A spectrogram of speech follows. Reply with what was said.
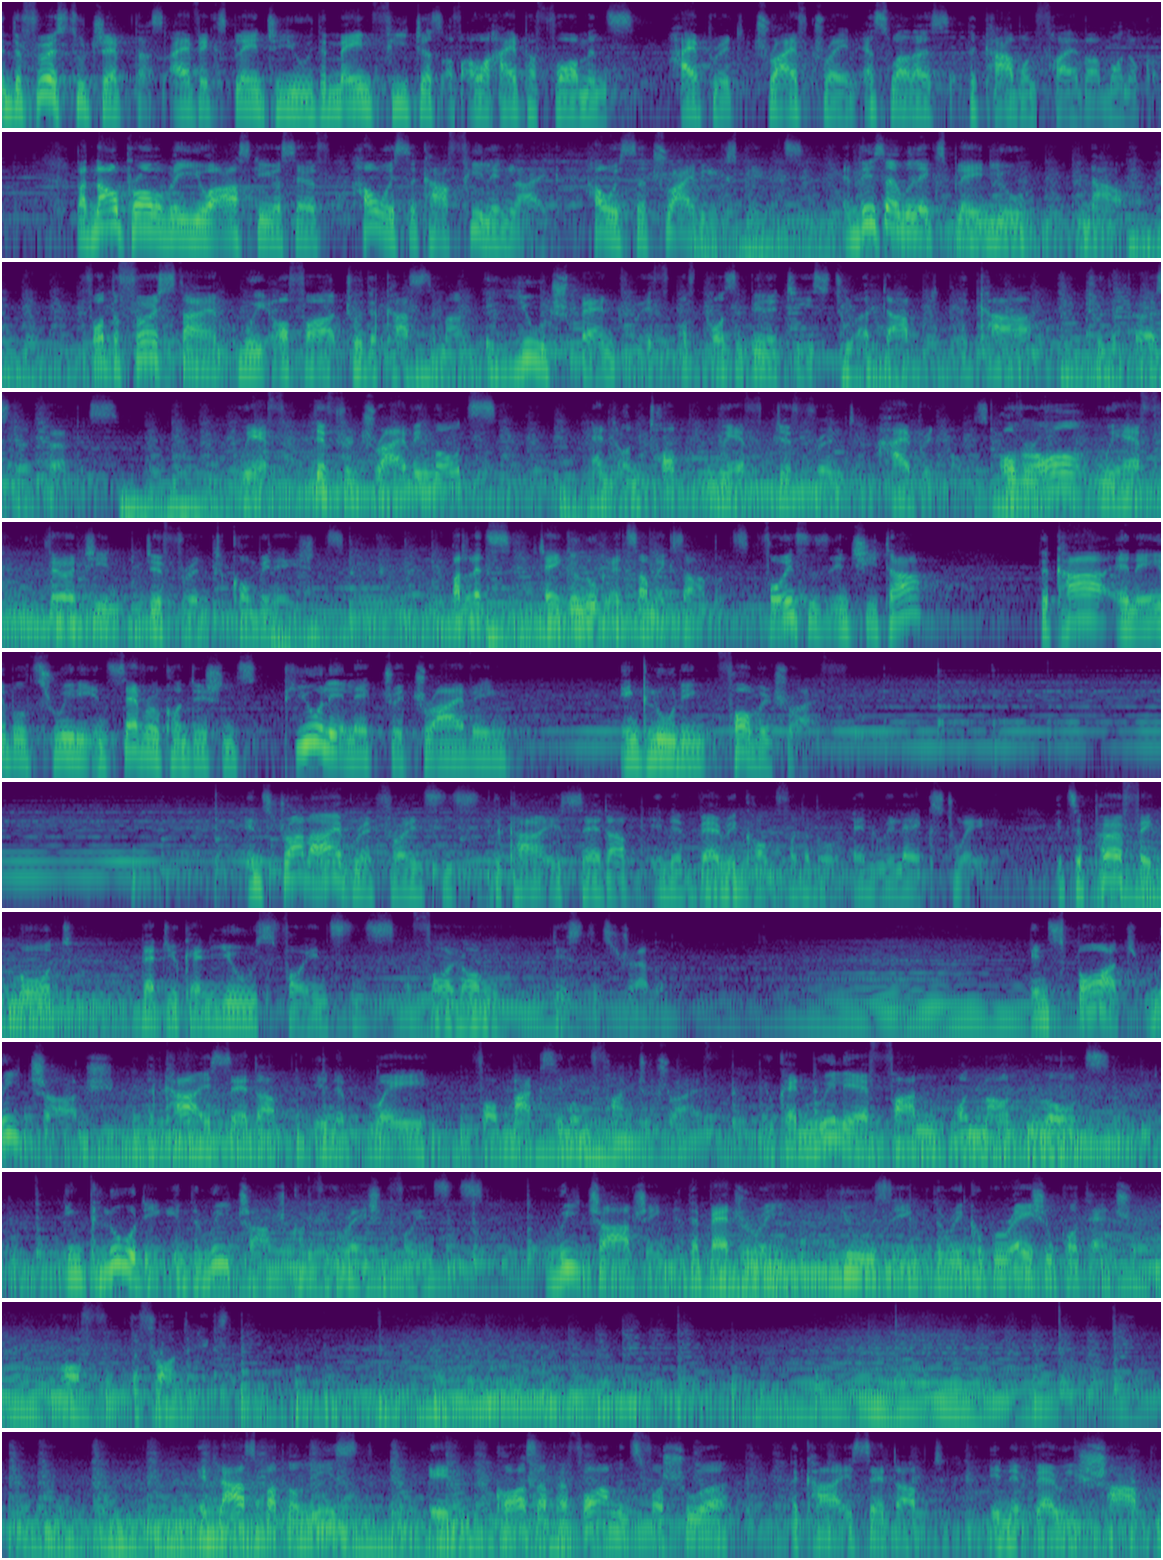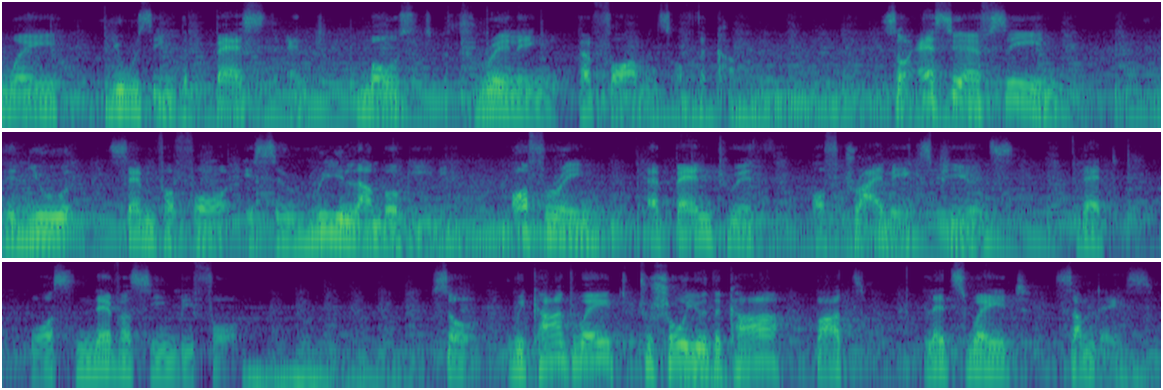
In the first two chapters, I have explained to you the main features of our high-performance hybrid drivetrain as well as the carbon fiber monocoque. But now probably you are asking yourself, how is the car feeling like? How is the driving experience? And this I will explain you now. For the first time, we offer to the customer a huge bandwidth of possibilities to adapt the car to the personal purpose. We have different driving modes and on top we have different hybrid modes. Overall we have 13 different combinations. But let's take a look at some examples. For instance in Città, the car enables really in several conditions purely electric driving, including four-wheel drive. In Strada Hybrid, for instance, the car is set up in a very comfortable and relaxed way. It's a perfect mode that you can use, for instance, for long distance travel. In Sport Recharge, the car is set up in a way for maximum fun to drive. You can really have fun on mountain roads, including in the recharge configuration, for instance, recharging the battery using the recuperation potential of the front axle. And last but not least, in Corsa Performance for sure, the car is set up in a very sharp way using the best and most thrilling performance of the car. So as you have seen, the new 744 is a real Lamborghini, offering a bandwidth of driving experience that was never seen before. So we can't wait to show you the car, but let's wait some days.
